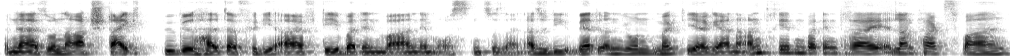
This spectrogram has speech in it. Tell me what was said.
na, so eine Art Steigbügelhalter für die AfD bei den Wahlen im Osten zu sein. Also die Werteunion möchte ja gerne antreten bei den drei Landtagswahlen.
